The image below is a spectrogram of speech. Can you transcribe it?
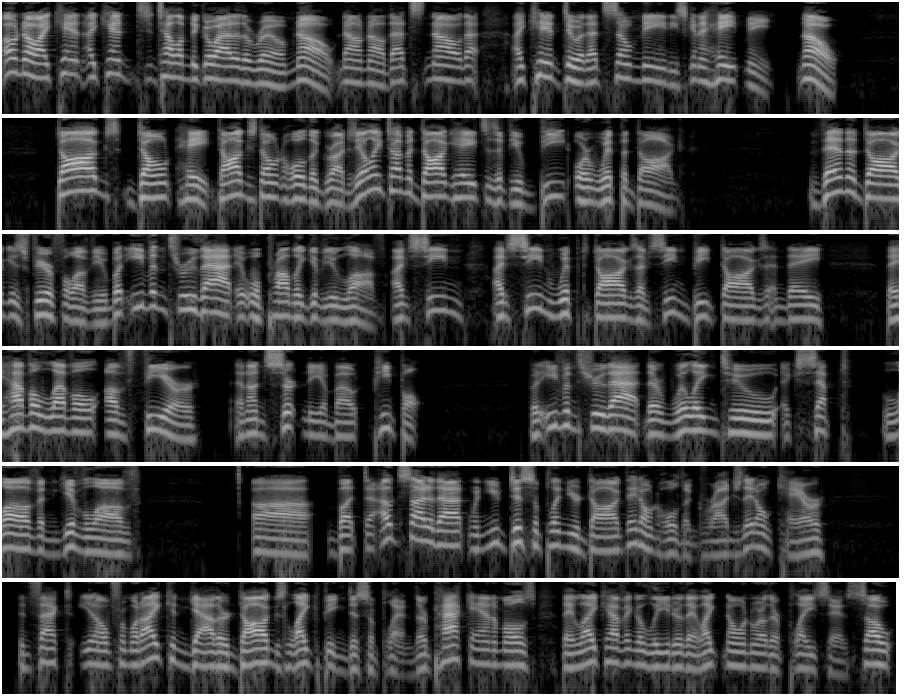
Oh no, I can't I can't tell him to go out of the room. No, no, no. That's no that I can't do it. That's so mean. He's going to hate me." No. Dogs don't hate. Dogs don't hold a grudge. The only time a dog hates is if you beat or whip a dog. Then a dog is fearful of you. But even through that, it will probably give you love. I've seen I've seen whipped dogs, I've seen beat dogs, and they they have a level of fear and uncertainty about people. But even through that, they're willing to accept love and give love uh, but outside of that, when you discipline your dog, they don't hold a grudge. They don't care. In fact, you know, from what I can gather, dogs like being disciplined. They're pack animals. They like having a leader. They like knowing where their place is. So,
